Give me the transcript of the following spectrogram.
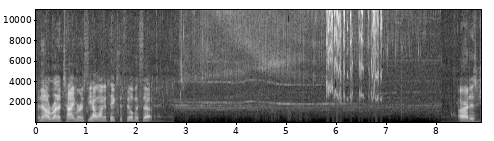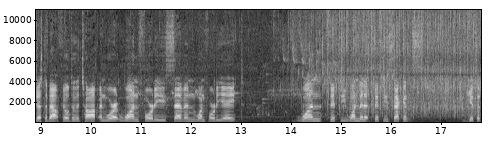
and then I'll run a timer and see how long it takes to fill this up. All right, it's just about filled to the top and we're at 147, 148. 150, one minute 50 seconds gets it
